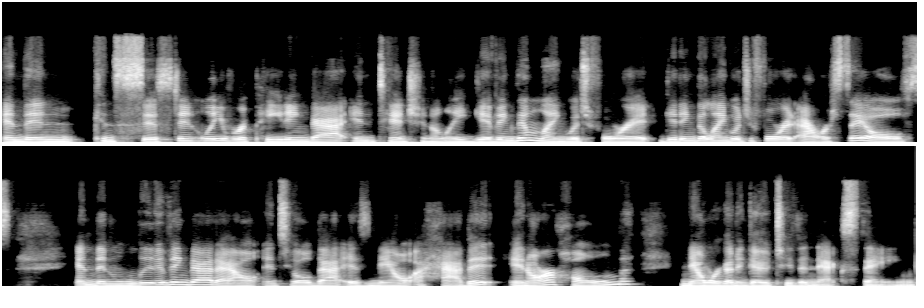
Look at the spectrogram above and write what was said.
and then consistently repeating that intentionally, giving them language for it, getting the language for it ourselves, and then living that out until that is now a habit in our home. Now we're going to go to the next thing.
